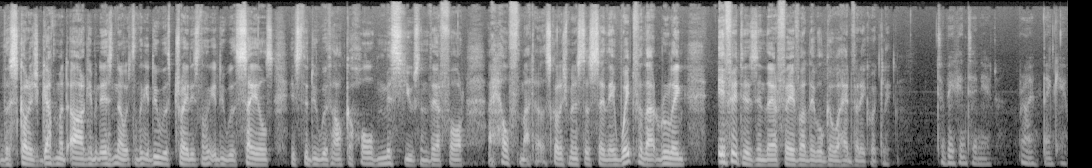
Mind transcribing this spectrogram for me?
The Scottish Government argument is no, it's nothing to do with trade, it's nothing to do with sales, it's to do with alcohol misuse and therefore a health matter. The Scottish ministers say they wait for that ruling. If it is in their favour, they will go ahead very quickly. To be continued. Brian, thank you.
